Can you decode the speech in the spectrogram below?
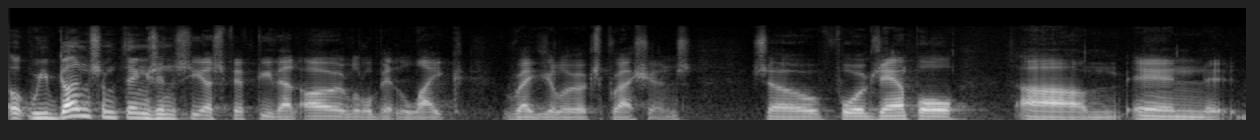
uh, we've done some things in CS50 that are a little bit like regular expressions. So for example, um, in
